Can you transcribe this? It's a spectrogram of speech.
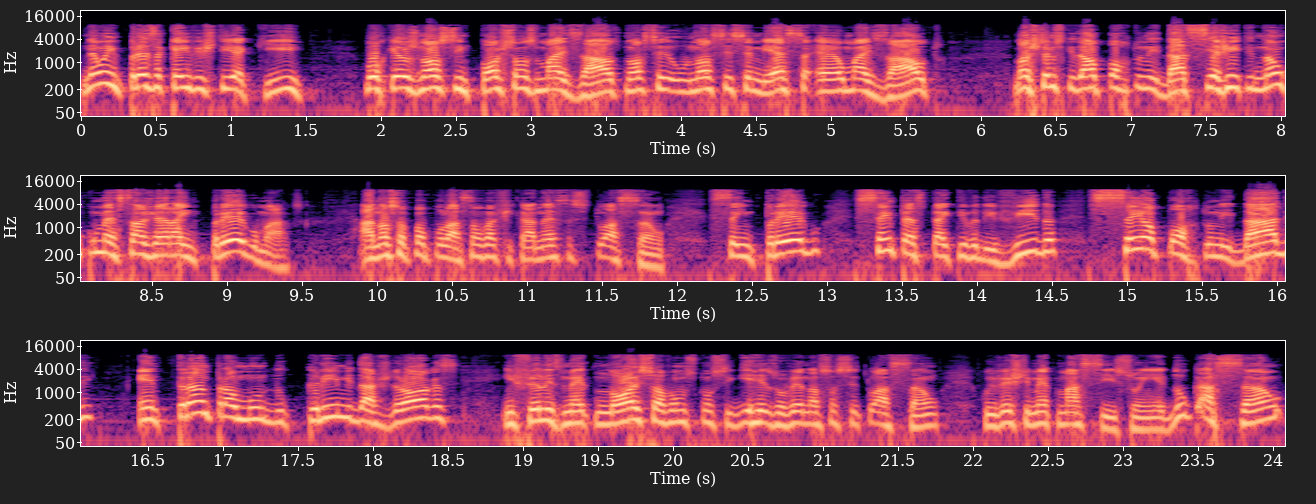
Nenhuma empresa quer investir aqui, porque os nossos impostos são os mais altos, nosso, o nosso ICMS é o mais alto. Nós temos que dar oportunidade. Se a gente não começar a gerar emprego, Marcos, a nossa população vai ficar nessa situação, sem emprego, sem perspectiva de vida, sem oportunidade, entrando para o mundo do crime das drogas Infelizmente, nós só vamos conseguir resolver nossa situação com investimento maciço em educação,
